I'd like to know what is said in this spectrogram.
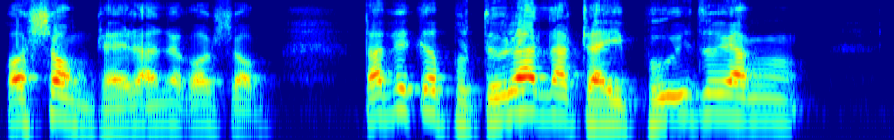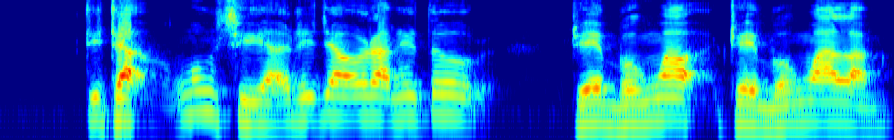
Kosong, daerahnya kosong. Tapi kebetulan ada ibu itu yang tidak ngungsi. Artinya orang itu Dembong, Dembong Malang.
